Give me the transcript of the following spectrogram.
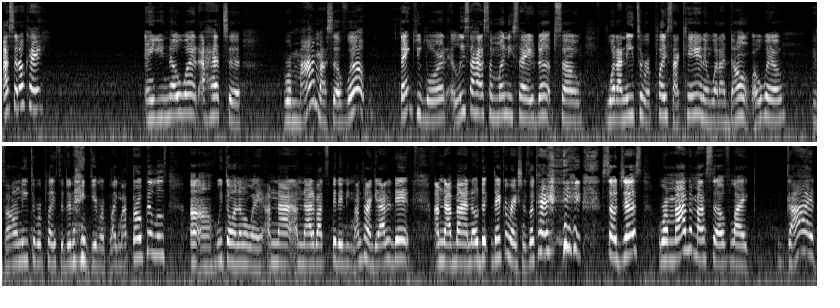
I said, "Okay." And you know what? I had to remind myself, well, thank you, Lord. At least I have some money saved up. So what I need to replace, I can, and what I don't, oh well, if I don't need to replace it, it ain't getting like my throw pillows. Uh uh-uh, uh we throwing them away. I'm not. I'm not about to spend any. I'm trying to get out of debt. I'm not buying no de- decorations. Okay. so just reminding myself, like God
